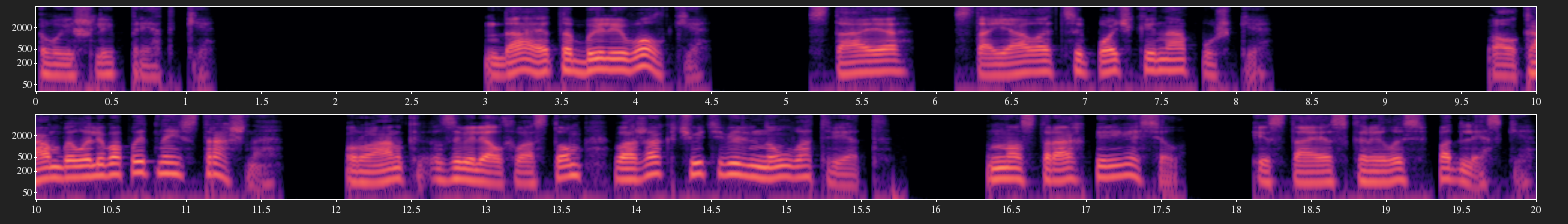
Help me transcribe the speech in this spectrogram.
вышли предки. Да, это были волки. Стая стояла цепочкой на опушке. Волкам было любопытно и страшно. Руанг завилял хвостом, вожак чуть вильнул в ответ. Но страх перевесил, и стая скрылась в подлеске.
